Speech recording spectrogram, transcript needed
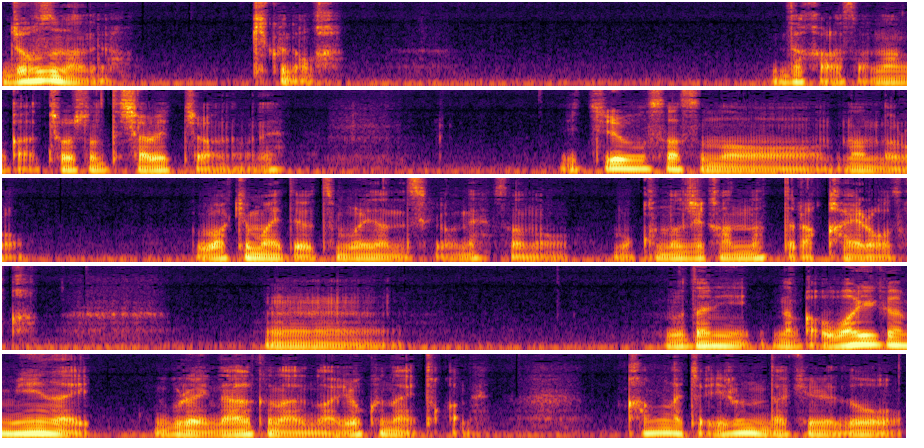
ー、上手なのよ。聞くのが。だからさ、なんか調子乗って喋っちゃうのよね。一応さ、その、なんだろう、わきまえてるつもりなんですけどね、その、もうこの時間になったら帰ろうとか。うん。無駄になんか終わりが見えないぐらい長くなるのは良くないとかね。考えちゃいるんだけれど、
